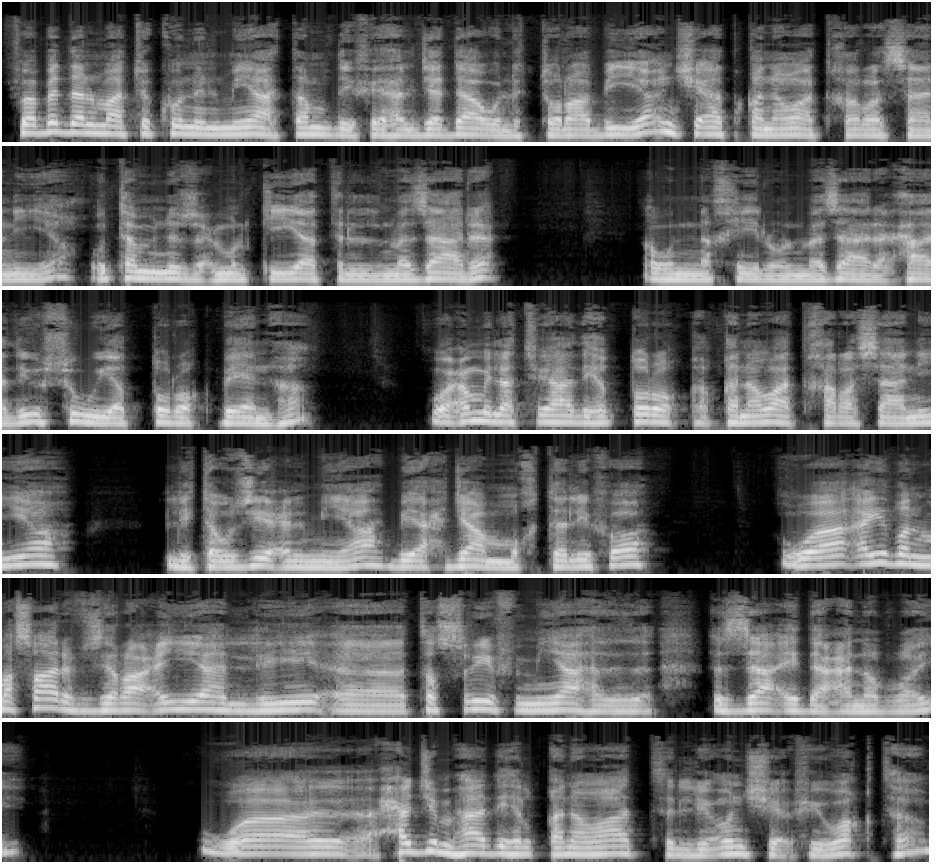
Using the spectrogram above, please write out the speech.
فبدل ما تكون المياه تمضي في هالجداول الترابية إنشأت قنوات خرسانية وتم نزع ملكيات المزارع أو النخيل والمزارع هذه وسويت طرق بينها وعملت في هذه الطرق قنوات خرسانية لتوزيع المياه بأحجام مختلفة وأيضا مصارف زراعية لتصريف مياه الزائدة عن الري. وحجم هذه القنوات اللي أنشئ في وقتها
